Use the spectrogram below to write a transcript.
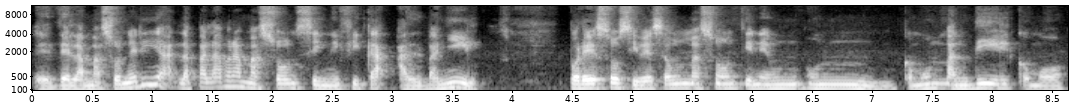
eh, de la masonería. La palabra masón significa albañil. Por eso, si ves a un masón, tiene un, como un mandil, como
